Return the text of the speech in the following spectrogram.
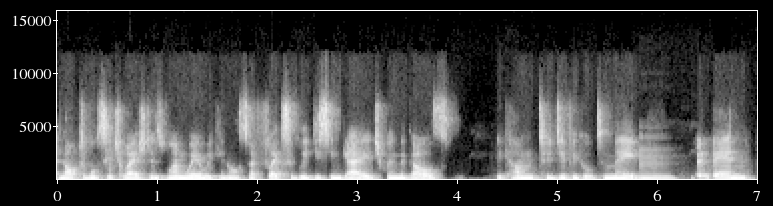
an optimal situation is one where we can also flexibly disengage when the goals become too difficult to meet, mm. but then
